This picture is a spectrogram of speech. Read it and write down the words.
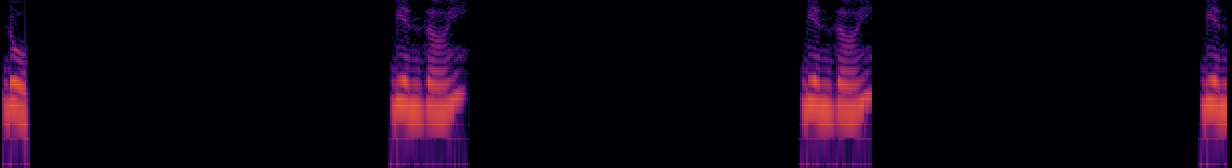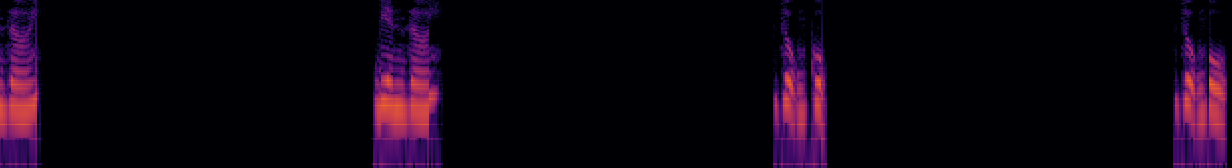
Đủ. Biên giới. Biên giới. Biên giới. Biên giới. Dụng cụ. Dụng cụ.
